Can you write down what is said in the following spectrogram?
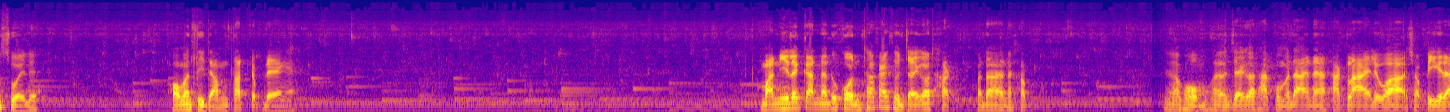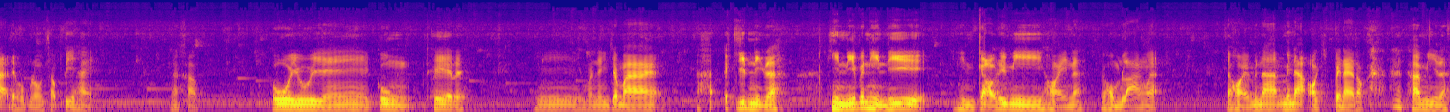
ตรสวยเลย เพราะมันสีดำตัดกับแดงไงมานี้แล้วกันนะทุกคน ถ้าใครสนใจก็ทักมาได้นะครับ นะครับผม ใครสนใจก็ทักผมมาได้นะ ทักไลน์หรือว่าช้อปปีก็ได้ เดี๋ยวผมลงช้อปปีให้นะครับ อุ้ยอุ้ยนี่กุ้งเท่เลย นี่มันยังจะมากินอีกนะ หินนี้เป็นหินที่หินเก่าที่มีหอยนะแต่ผมล้างแล้วแต่หอยไม่น่าไม่น่าออกไปไหนหรอก ถ้ามีนะ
